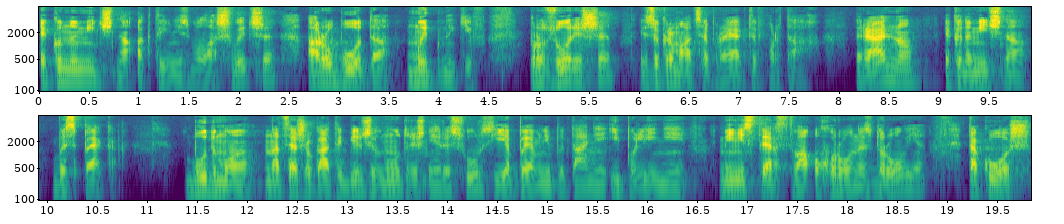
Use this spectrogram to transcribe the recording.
економічна активність була швидше, а робота митників прозоріше. І, зокрема, це проекти в портах. Реально економічна безпека. Будемо на це шукати більше внутрішній ресурс. Є певні питання і по лінії Міністерства охорони здоров'я, також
